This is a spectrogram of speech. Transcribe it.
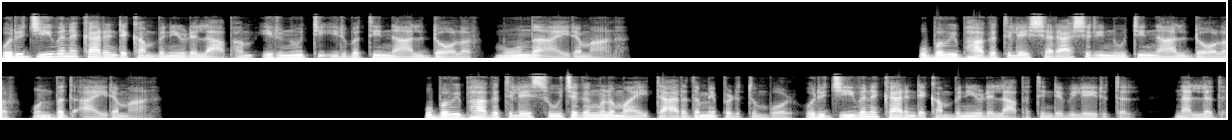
ഒരു ജീവനക്കാരന്റെ കമ്പനിയുടെ ലാഭം ഇരുന്നൂറ്റി ഇരുപത്തിനാല് ഡോളർ മൂന്ന് ആയിരം ആണ്. ഉപവിഭാഗത്തിലെ ശരാശരി നൂറ്റിനാല് ഡോളർ ഒൻപത് ആയിരം ആണ്. ഉപവിഭാഗത്തിലെ സൂചകങ്ങളുമായി താരതമ്യപ്പെടുത്തുമ്പോൾ ഒരു ജീവനക്കാരന്റെ കമ്പനിയുടെ ലാഭത്തിന്റെ വിലയിരുത്തൽ നല്ലത്.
